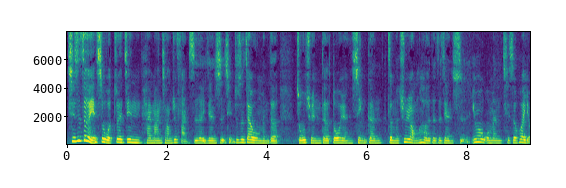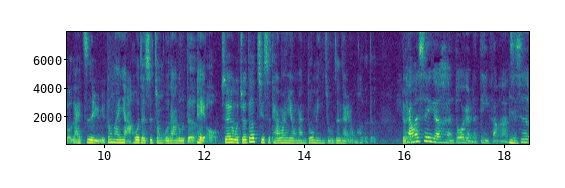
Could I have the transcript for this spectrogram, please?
其实这个也是我最近还蛮常去反思的一件事情，就是在我们的。族群的多元性跟怎么去融合的这件事，因为我们其实会有来自于东南亚或者是中国大陆的配偶，所以我觉得其实台湾也有蛮多民族正在融合的。对，台湾是一个很多元的地方啊，只是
